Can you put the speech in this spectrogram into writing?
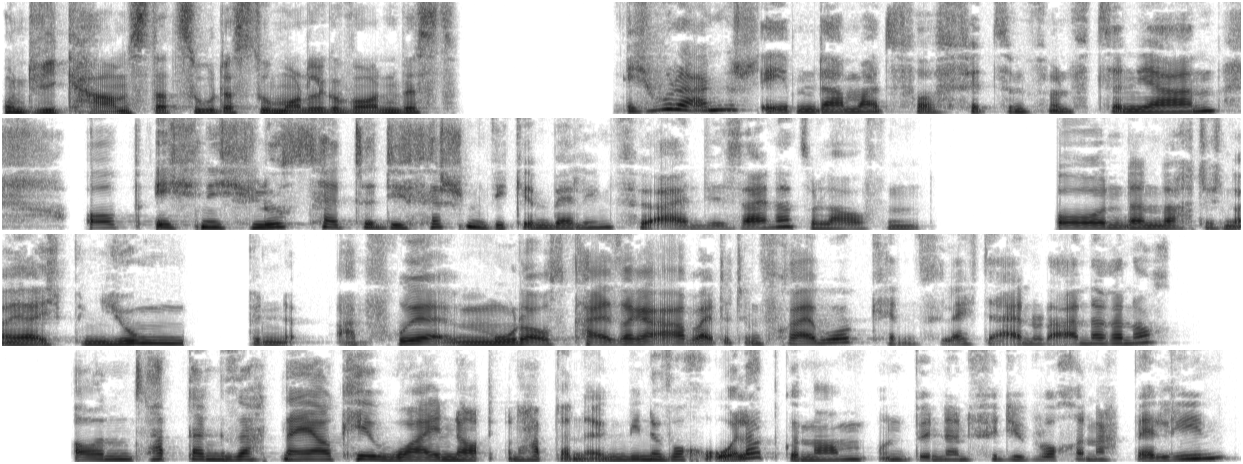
Und wie kam es dazu, dass du Model geworden bist? Ich wurde angeschrieben damals vor 14, 15 Jahren, ob ich nicht Lust hätte, die Fashion Week in Berlin für einen Designer zu laufen. Und dann dachte ich, naja, ich bin jung, bin, hab früher im Modehaus Kaiser gearbeitet in Freiburg, kennt vielleicht der ein oder andere noch. Und habe dann gesagt, naja, okay, why not? Und habe dann irgendwie eine Woche Urlaub genommen und bin dann für die Woche nach Berlin,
